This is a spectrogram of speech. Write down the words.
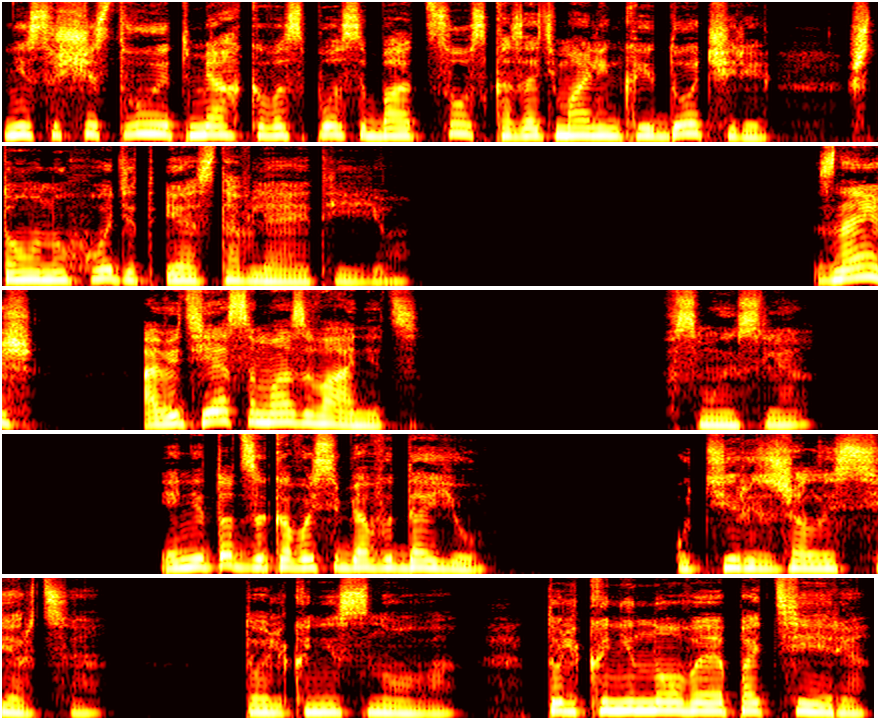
не существует мягкого способа отцу сказать маленькой дочери, что он уходит и оставляет ее. «Знаешь, а ведь я самозванец». «В смысле?» «Я не тот, за кого себя выдаю». У Тиры сжалось сердце. «Только не снова. Только не новая потеря.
